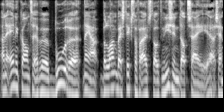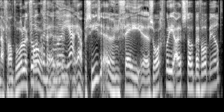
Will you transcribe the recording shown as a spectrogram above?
Aan de ene kant hebben boeren nou ja, belang bij stikstofuitstoot. In die zin dat zij ja, zijn daar verantwoordelijk Door voor. Of, boeren, hun, ja. precies. Hun vee uh, zorgt voor die uitstoot bijvoorbeeld.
